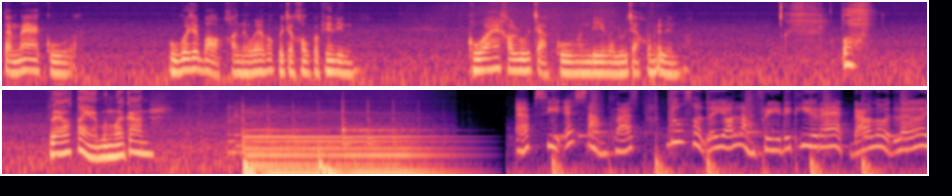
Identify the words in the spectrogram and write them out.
แต่แม่กูอะกูก็จะบอกเขานะเว้ยว่ากูจะคบกับพี่ลิน กูว่าให้เขารู้จักกูมันดีกว่ารู้จักคนอื่นว่ะ โอ้แล้วแต่มึงละกัน แอป CS 3 Plus ดูสดและย้อนหลังฟรีได้ที่แรกดาวน์โหลดเลย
